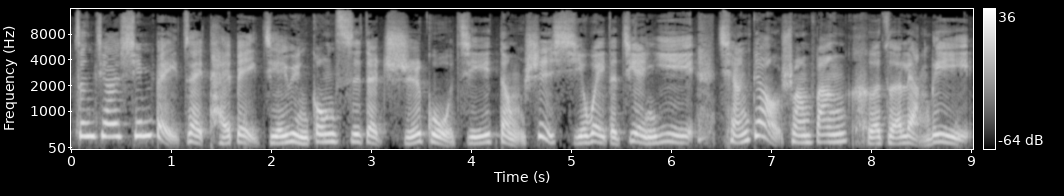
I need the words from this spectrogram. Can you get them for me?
增加新北在台北捷运公司的持股及董事席位的建议，强调双方合则两利。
